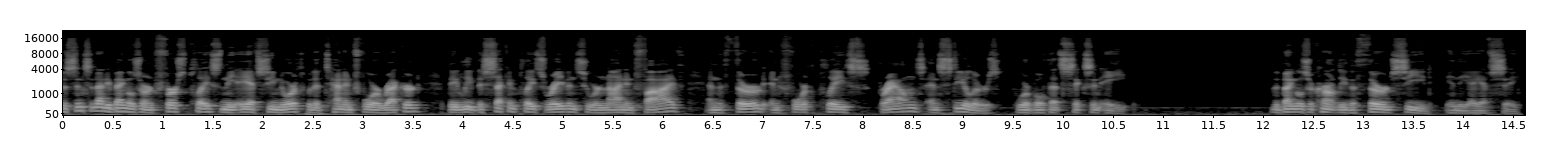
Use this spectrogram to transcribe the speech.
The Cincinnati Bengals are in first place in the AFC North with a 10 and 4 record. They lead the second place Ravens who are 9 and 5 and the third and fourth place Browns and Steelers who are both at 6 and 8. The Bengals are currently the third seed in the AFC.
